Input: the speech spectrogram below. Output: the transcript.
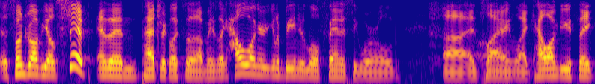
Uh, SpongeBob yells ship and then Patrick looks at him and he's like how long are you going to be in your little fantasy world? Uh implying like how long do you think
